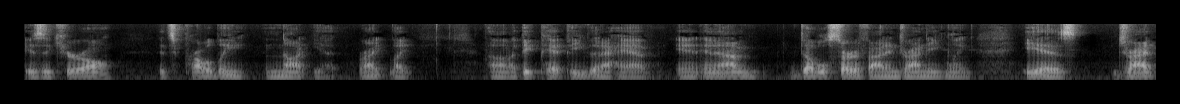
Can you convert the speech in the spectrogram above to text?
is a cure all it's probably not yet, right? Like uh, a big pet peeve that I have, and, and I'm double certified in dry needling, is dry.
